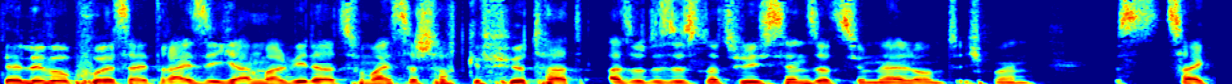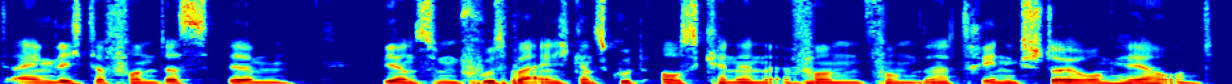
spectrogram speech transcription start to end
Der Liverpool seit 30 Jahren mal wieder zur Meisterschaft geführt hat. Also das ist natürlich sensationell und ich meine, das zeigt eigentlich davon, dass ähm, wir uns im Fußball eigentlich ganz gut auskennen von, von der Trainingssteuerung her und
